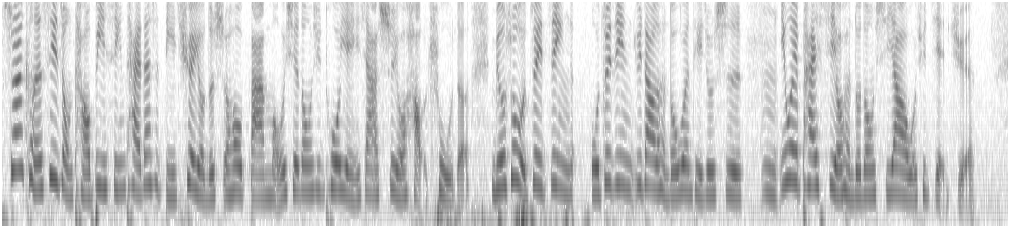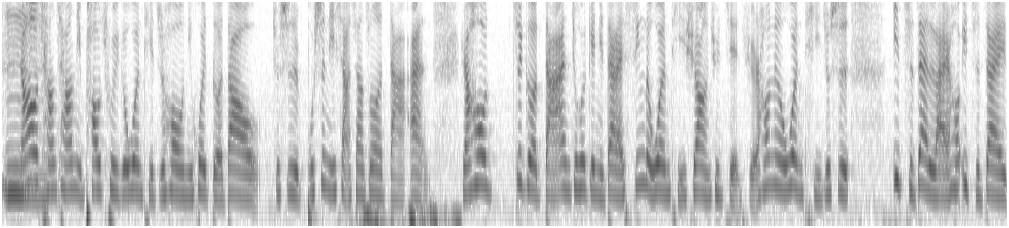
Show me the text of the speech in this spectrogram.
虽然可能是一种逃避心态，但是的确有的时候把某一些东西拖延一下是有好处的。比如说我最近我最近遇到的很多问题就是，嗯，因为拍戏有很多东西要我去解决，嗯，然后常常你抛出一个问题之后，你会得到就是不是你想象中的答案，然后这个答案就会给你带来新的问题需要你去解决，然后那个问题就是一直在来，然后一直在。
